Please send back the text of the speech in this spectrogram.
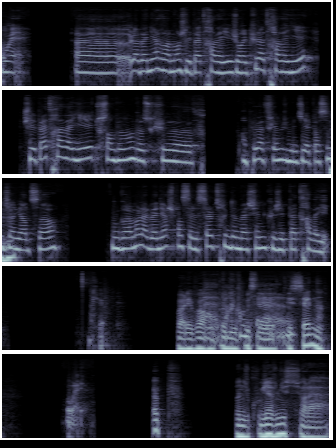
ouais. Euh, la bannière vraiment je l'ai pas travaillée. J'aurais pu la travailler. Je l'ai pas travaillée tout simplement parce que euh, un peu la flemme. Je me dis il y a personne qui mhm. regarde ça. Donc vraiment la bannière, je pense c'est le seul truc de ma chaîne que j'ai pas travaillé. Ok. On va aller voir un peu du coup tes, scènes. Ouais. Hop. Donc, du coup, bienvenue sur la,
